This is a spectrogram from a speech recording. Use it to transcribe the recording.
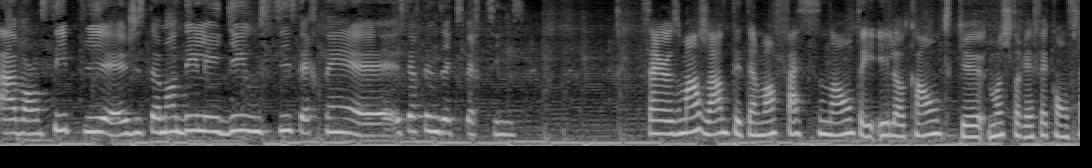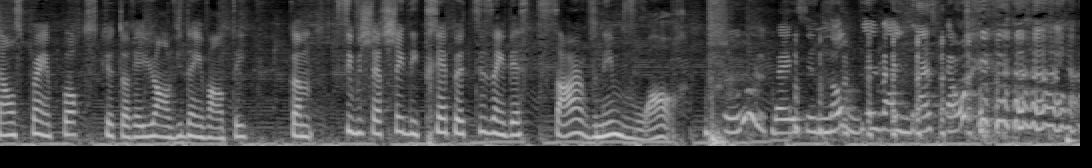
avancer puis euh, justement déléguer aussi certains, euh, certaines expertises. Sérieusement, Jade, t'es tellement fascinante et éloquente que moi, je t'aurais fait confiance, peu importe ce que t'aurais eu envie d'inventer. Comme si vous cherchez des très petits investisseurs, venez me voir. Ben c'est une autre belle validation.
